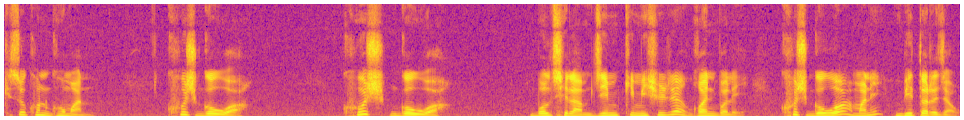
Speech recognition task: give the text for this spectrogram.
কিছুক্ষণ ঘুমান। খুশ গৌয়া। খুশ গৌয়া। বলছিলাম, জিম কি মিশরিরা গয়ন বলে, খুশ গৌয়া মানে ভিতরে যাও।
